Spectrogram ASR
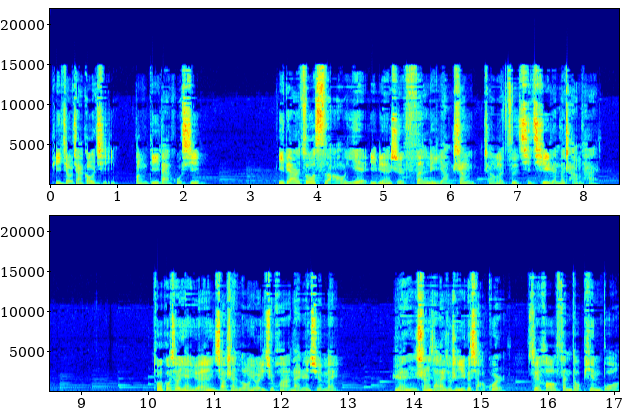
啤酒加枸杞，蹦迪带护膝。一边作死熬夜，一边是奋力养生，成了自欺欺人的常态。脱口秀演员小沈龙有一句话耐人寻味：人生下来就是一个小棍儿，随后奋斗拼搏，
